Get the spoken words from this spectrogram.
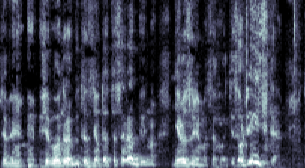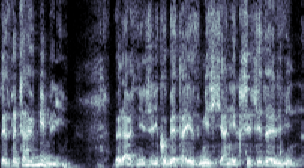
żeby, żeby on robił to z nią to, to, co robi. No, nie rozumiem, o co chodzi. To jest oczywiste. To jest napisane w Biblii. Wyraźnie, jeżeli kobieta jest w mieście, a nie krzyczy, to jest winna.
